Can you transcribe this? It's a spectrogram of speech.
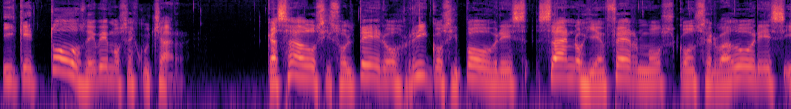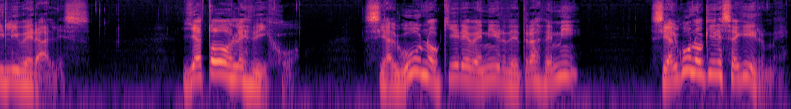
y que todos debemos escuchar. Casados y solteros, ricos y pobres, sanos y enfermos, conservadores y liberales. Y a todos les dijo, si alguno quiere venir detrás de mí, si alguno quiere seguirme,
